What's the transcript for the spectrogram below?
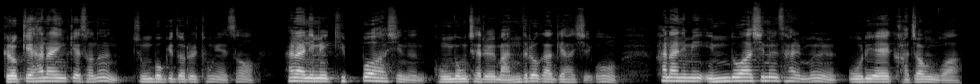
그렇게 하나님께서는 중보 기도를 통해서 하나님이 기뻐하시는 공동체를 만들어가게 하시고 하나님이 인도하시는 삶을 우리의 가정과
